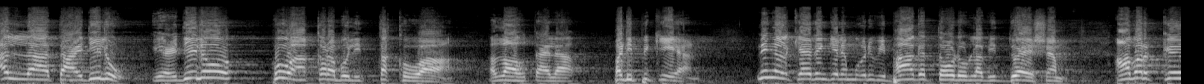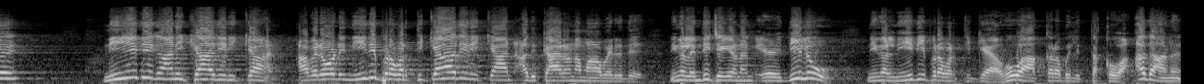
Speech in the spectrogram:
അല്ലാ ഹുവ അഖറബു ലിത്തഖ്വ. അല്ലാഹു തആല പഠിപ്പിക്കുകയാണ്. നിങ്ങൾക്ക് ഏതെങ്കിലും ഒരു വിഭാഗത്തോടുള്ള വിദ്വേഷം അവർക്ക് നീതി കാണിക്കാതിരിക്കാൻ അവരോട് നീതി പ്രവർത്തിക്കാതിരിക്കാൻ അത് കാരണമാവരുത്. നിങ്ങൾ എന്ത് ചെയ്യണം? എഴുതിലു. നിങ്ങൾ നീതി പ്രവർത്തിക്കുക. ഹു അക്രബുലി തക്കുവ അതാണ്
